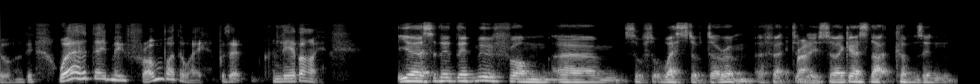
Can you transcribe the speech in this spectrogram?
Okay. Where had they moved from, by the way? Was it nearby? Yeah, so they, they'd moved from um, sort, of, sort of west of Durham, effectively. Right. So I guess that comes in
